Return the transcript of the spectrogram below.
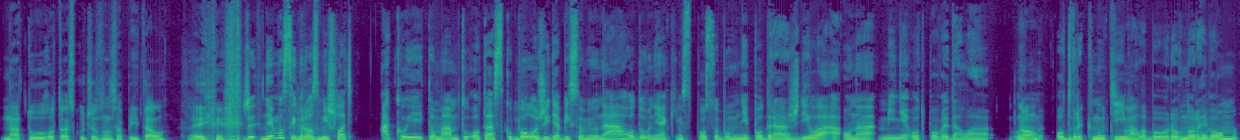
na tú otázku, čo som sa pýtal. Hej. Že nemusím rozmýšľať, ako jej to mám tú otázku položiť, aby som ju náhodou nejakým spôsobom nepodráždila a ona mi neodpovedala len no. odvrknutím no. alebo rovnorevom.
